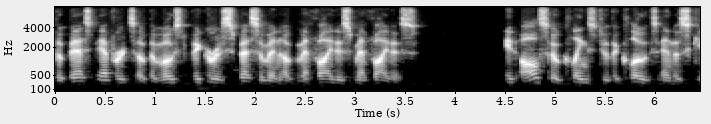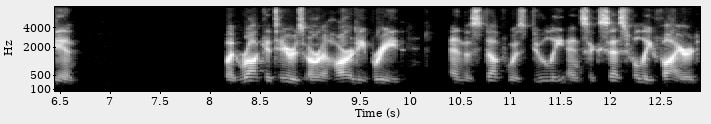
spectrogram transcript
the best efforts of the most vigorous specimen of Mephitis mephitis. It also clings to the clothes and the skin. But rocketeers are a hardy breed, and the stuff was duly and successfully fired,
